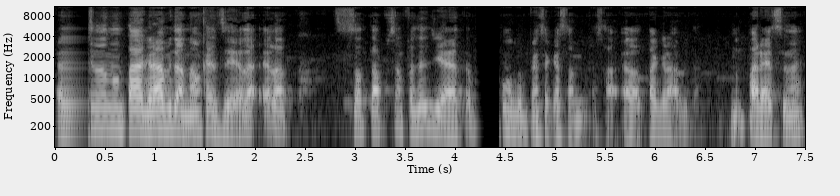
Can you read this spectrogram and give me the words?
Ela não está grávida, não, quer dizer, ela, ela só está precisando fazer dieta. Todo mundo pensa que essa, essa ela está grávida. Não parece, né?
